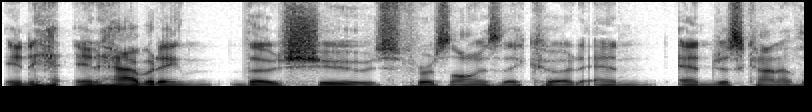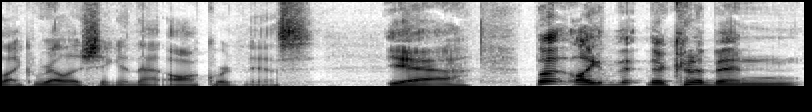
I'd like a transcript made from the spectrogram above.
in inhabiting those shoes for as long as they could, and and just kind of like relishing in that awkwardness. Yeah, but like th- there could have been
